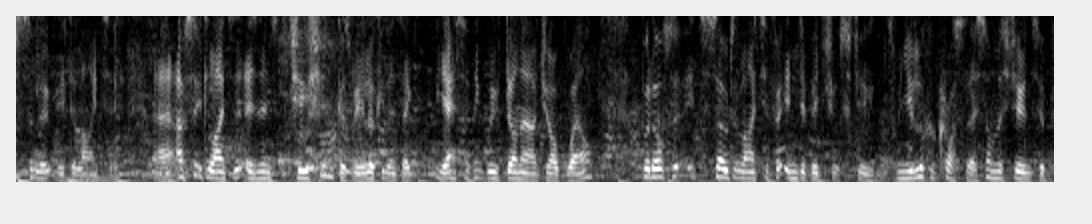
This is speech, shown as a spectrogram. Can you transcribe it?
Absolutely delighted. Uh, absolutely delighted as an institution because we look at it and think, yes, I think we've done our job well but also it's so delighted for individual students. When you look across there, some of the students who've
